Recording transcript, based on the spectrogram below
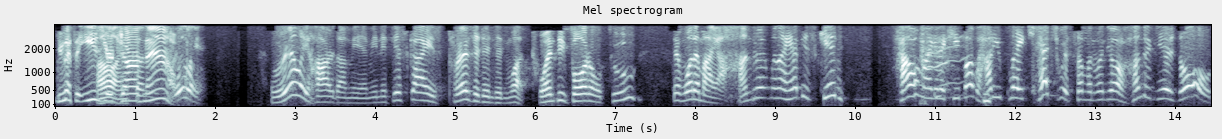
you got the easier Oh, job now. Really? Really hard on me. I mean, if this guy is president in what, 2402, then what am I, 100 when I have this kid? How am I going to keep up? How do you play catch with someone when you're 100 years old?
